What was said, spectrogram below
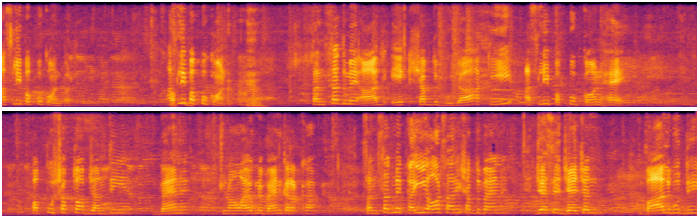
असली पप्पू कौन पर। असली पप्पू कौन? संसद में आज एक शब्द गूंजा कि असली पप्पू कौन है। पप्पू शब्द तो आप जानते ही हैं बैन है। चुनाव आयोग ने बैन कर रखा है। संसद में कई और सारे शब्द बैन हैं, जैसे जयचंद, बाल बुद्धि,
